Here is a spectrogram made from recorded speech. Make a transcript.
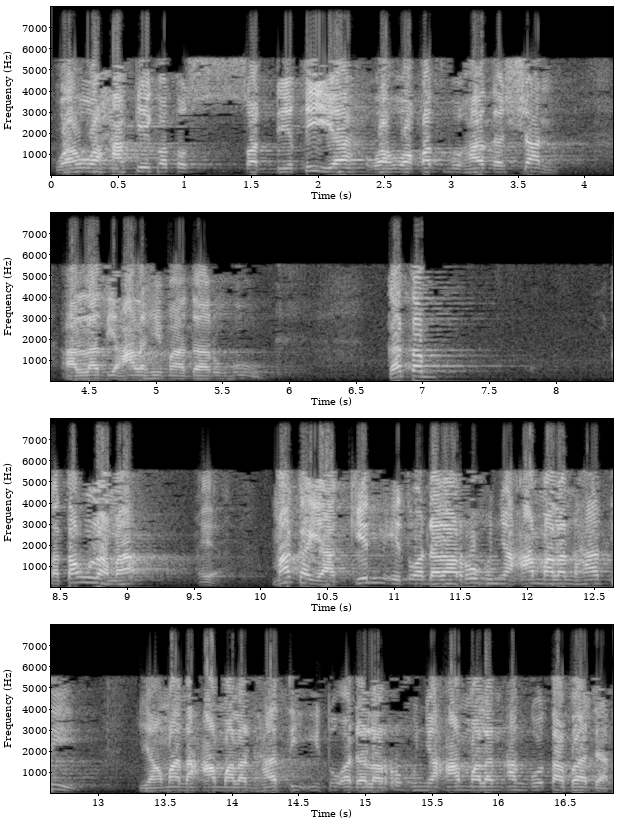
wa huwa haqiqatus saddiqiyah wa huwa qatbu hadzal syan alladhi alaihi madaruhu." Kata Kata ulama, ya, maka yakin itu adalah ruhnya amalan hati Yang mana amalan hati itu adalah ruhnya amalan anggota badan.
